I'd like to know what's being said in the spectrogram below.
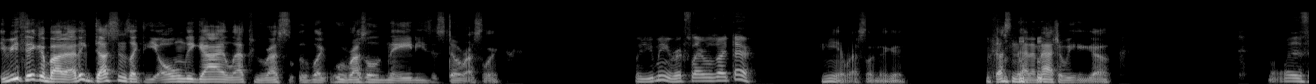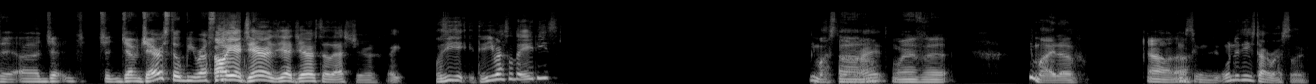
If you think about it, I think Dustin's like the only guy left who wrestled like who wrestled in the '80s is still wrestling. What do you mean? Ric Flair was right there. He ain't wrestling, nigga. Dustin had a match a week ago. What is it? Uh, Je- Je- Jeff Jarrett still be wrestling. Oh yeah, Jarrett. Yeah, Jarrett. Still, that's true. Like, was he? Did he wrestle the '80s? He must have, Uh, right? Where is it? He might have. I don't know. When when did he start wrestling?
